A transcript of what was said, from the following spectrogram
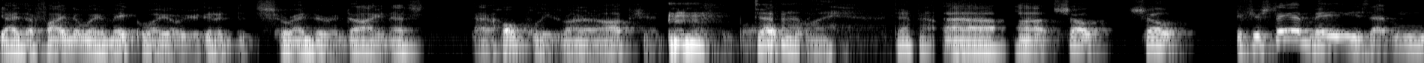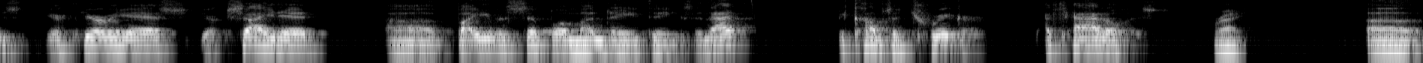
you either find a way, make a way, or you're going to surrender and die. And that's that hopefully is not an option. people. Hopefully. Definitely. Definitely. Uh, uh, so, so if you stay amazed, that means you're curious, you're excited uh, by even simple and mundane things, and that becomes a trigger, a catalyst right. uh,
